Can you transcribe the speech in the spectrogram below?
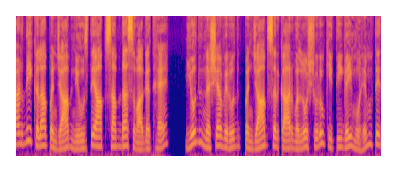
ਚੜ੍ਹਦੀ ਕਲਾ ਪੰਜਾਬ ਨਿਊਜ਼ ਤੇ ਆਪ ਸਭ ਦਾ ਸਵਾਗਤ ਹੈ। ਯੁੱਧ ਨਸ਼ਿਆਂ ਵਿਰੁੱਧ ਪੰਜਾਬ ਸਰਕਾਰ ਵੱਲੋਂ ਸ਼ੁਰੂ ਕੀਤੀ ਗਈ ਮੁਹਿੰਮ ਤੇ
